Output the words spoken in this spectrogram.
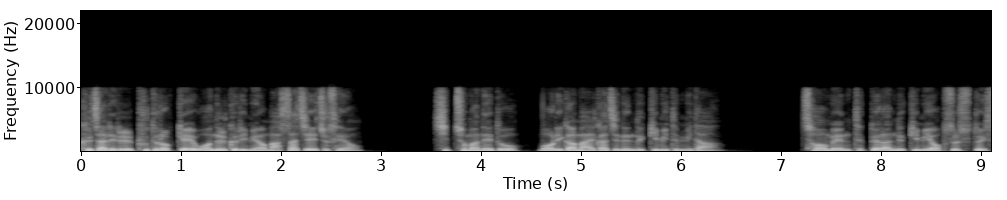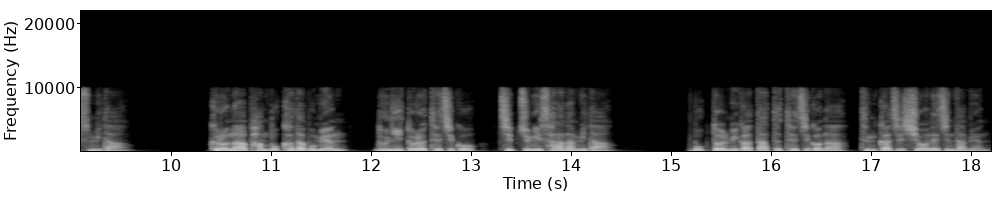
그 자리를 부드럽게 원을 그리며 마사지해 주세요. 10초만 해도 머리가 맑아지는 느낌이 듭니다. 처음엔 특별한 느낌이 없을 수도 있습니다. 그러나 반복하다 보면 눈이 또렷해지고 집중이 살아납니다. 목덜미가 따뜻해지거나 등까지 시원해진다면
